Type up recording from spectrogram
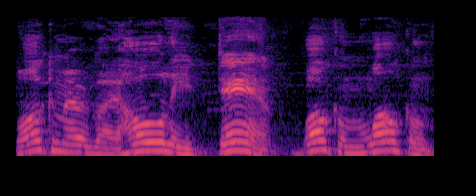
Welcome everybody. Holy damn. Welcome, welcome.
